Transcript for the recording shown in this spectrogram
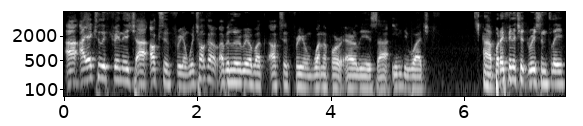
Uh, I actually finished uh, Oxenfree, and we talked a, little bit about Oxenfree on one of our earliest uh, indie watch. Uh, but I finished it recently.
